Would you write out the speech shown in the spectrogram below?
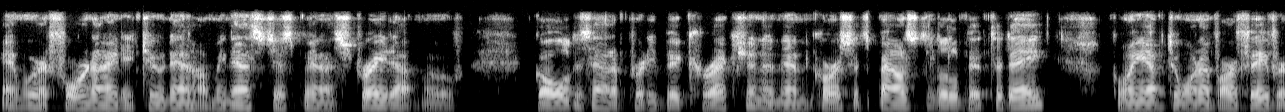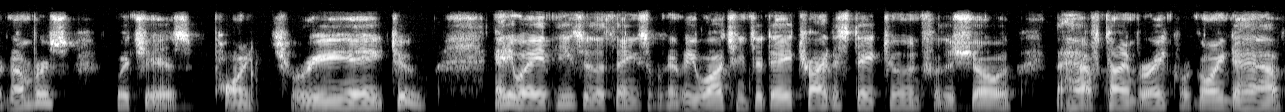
and we're at 492 now. I mean, that's just been a straight up move. Gold has had a pretty big correction, and then, of course, it's bounced a little bit today, going up to one of our favorite numbers, which is 0.382. Anyway, these are the things that we're going to be watching today. Try to stay tuned for the show. The halftime break, we're going to have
